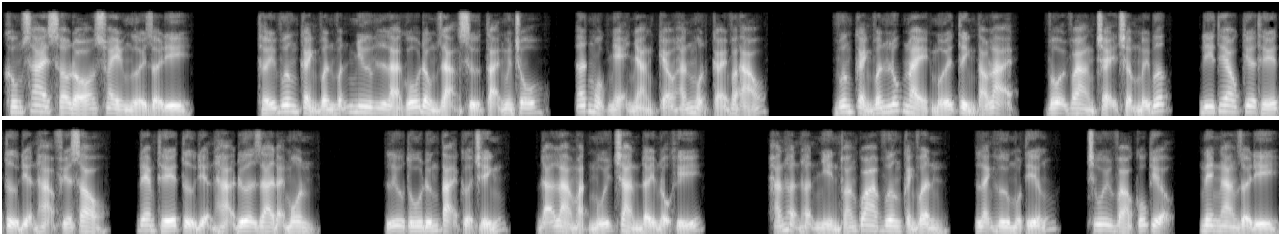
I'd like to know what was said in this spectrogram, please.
không sai sau đó xoay người rời đi. Thấy vương cảnh vân vẫn như là gỗ đồng dạng xử tại nguyên chỗ, ất mộc nhẹ nhàng kéo hắn một cái vào áo. Vương cảnh vân lúc này mới tỉnh táo lại, vội vàng chạy chậm mấy bước, đi theo kia thế tử điện hạ phía sau, đem thế tử điện hạ đưa ra đại môn. Lưu tú đứng tại cửa chính, đã là mặt mũi tràn đầy nộ khí. Hắn hận hận nhìn thoáng qua vương cảnh vân, lạnh hư một tiếng chui vào cốc kiệu, nên ngang rời đi.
